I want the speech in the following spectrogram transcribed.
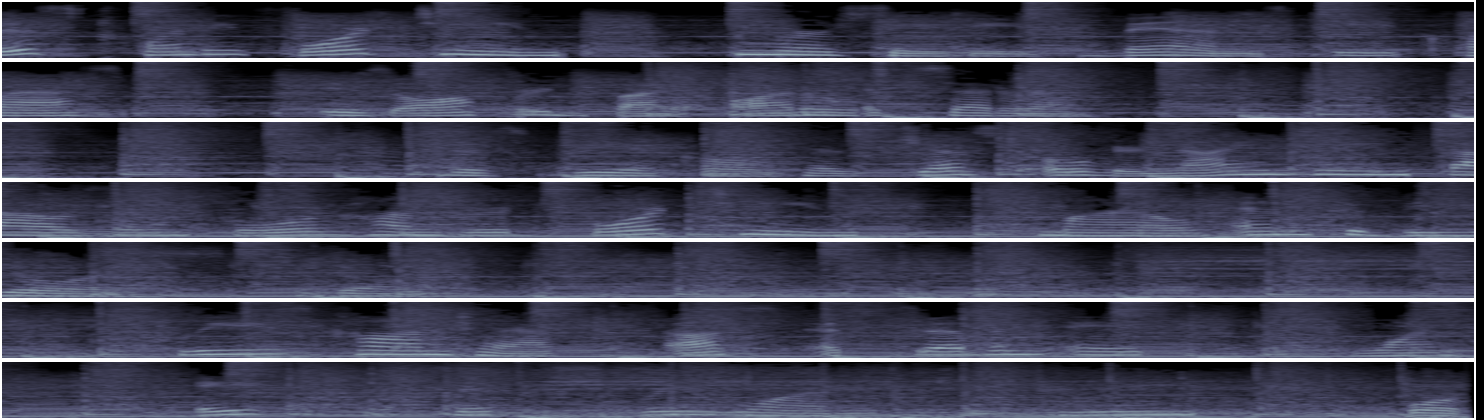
This 2014 Mercedes-Benz E-Class is offered by Auto Etc. This vehicle has just over 19,414 miles and could be yours today. Please contact us at 781-863-123 for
